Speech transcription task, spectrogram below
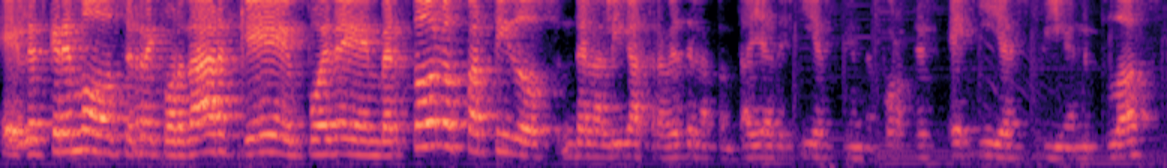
Eh, les queremos recordar que pueden ver todos los partidos de la liga a través de la pantalla de ESPN Deportes e ESPN Plus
